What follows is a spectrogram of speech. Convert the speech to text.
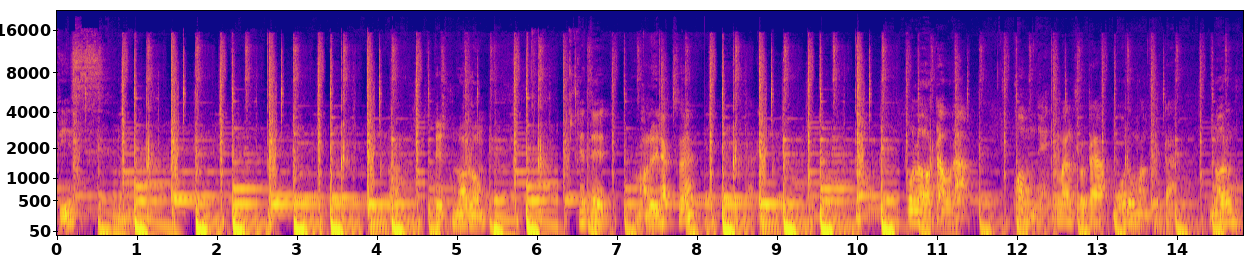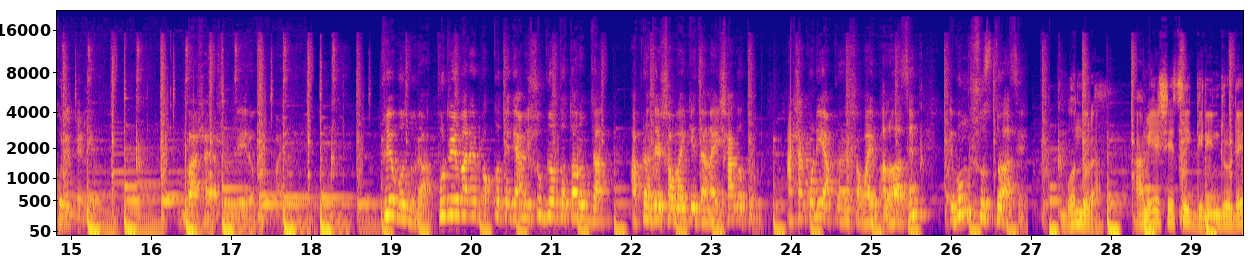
পিস। বেশ নরম। খেতে ভালোই লাগছে। পোলাওটা ওরা কম দেয়। মাংসটা বড় মাংসটা নরম করে ফেলে। বাসায় আসলে এরকম পায় প্রিয় বন্ধুরা ফুড রিভারের পক্ষ থেকে আমি সুব্রত তরফদার আপনাদের সবাইকে জানাই স্বাগত আশা করি আপনারা সবাই ভালো আছেন এবং সুস্থ আছেন। বন্ধুরা আমি এসেছি গ্রিন রোডে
